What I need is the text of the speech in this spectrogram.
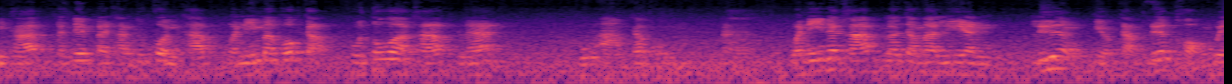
ีครับนักเรียนปลายทางทุกคนครับ วันนี้มาพบกับครูตัวครับ และครูอาร์มครับผมอ่าวันนี้นะครับเราจะมาเรียนเรื่องเกี่ยวกับเรื่องของเว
